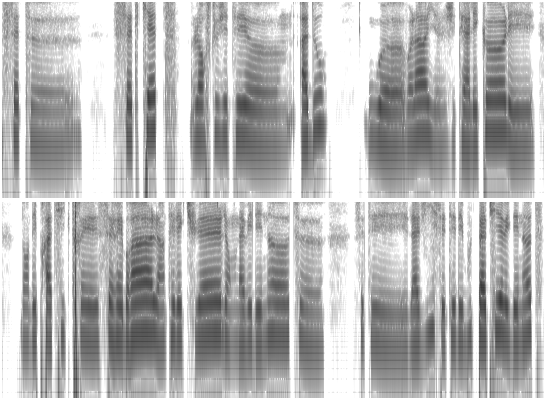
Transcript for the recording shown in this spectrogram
cette, cette quête lorsque j'étais ado, où voilà, j'étais à l'école et dans des pratiques très cérébrales, intellectuelles, on avait des notes, c'était la vie, c'était des bouts de papier avec des notes.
